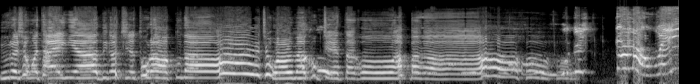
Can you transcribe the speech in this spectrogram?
요루야 정말 다행이야 네가 진짜 돌아왔구나 아, 정말 얼마나 걱정했다고 아빠가 오늘 따라 왜 이러셔?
